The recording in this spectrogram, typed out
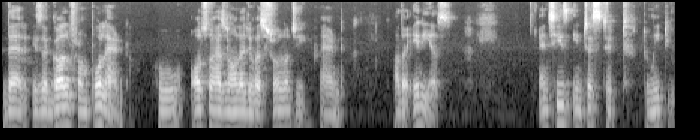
there is a girl from Poland who also has knowledge of astrology and other areas and she's interested to meet you.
